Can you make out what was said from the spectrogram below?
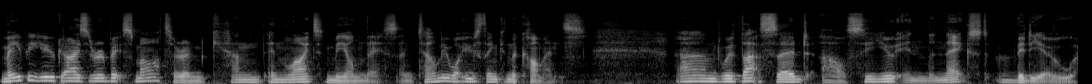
Maybe you guys are a bit smarter and can enlighten me on this and tell me what you think in the comments. And with that said, I'll see you in the next video.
